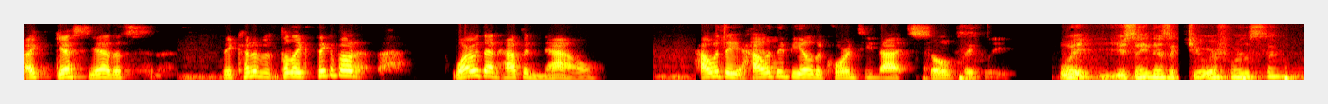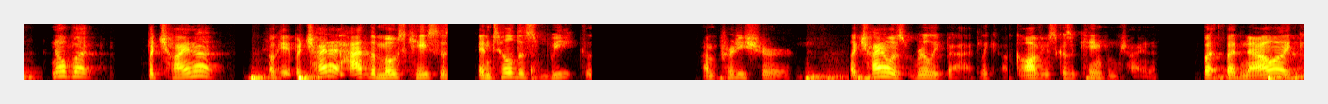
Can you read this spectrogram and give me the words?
I guess yeah, that's they could have. But like, think about why would that happen now? How would they? How would they be able to quarantine that so quickly? Wait, you're saying there's a cure for this thing? No, but but China, okay, but China had the most cases until this week. I'm pretty sure. Like China was really bad, like obvious because it came from China. But but now like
